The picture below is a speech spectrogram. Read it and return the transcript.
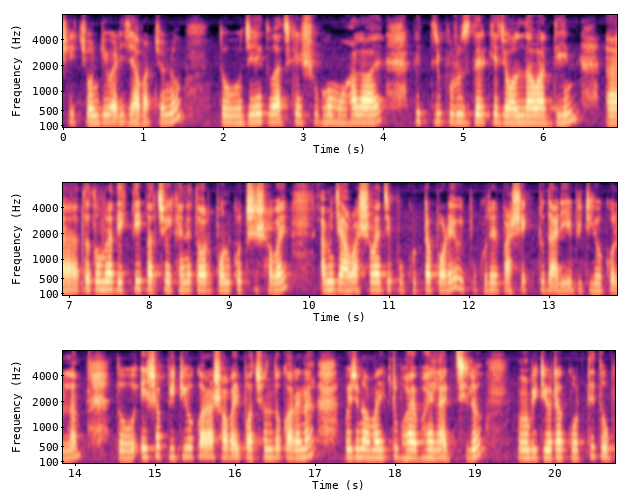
সেই চণ্ডীবাড়ি যাওয়ার জন্য। তো যেহেতু আজকে শুভ মহালয়, পিতৃপুরুষদেরকে জল দেওয়ার দিন তো তোমরা দেখতেই পাচ্ছ এখানে তর্পণ করছে সবাই। আমি যাওয়ার সময় যে পুকুরটা পড়ে, ওই পুকুরের পাশে একটু দাঁড়িয়ে ভিডিও করলাম। তো এইসব ভিডিও করা সবাই পছন্দ করে না, ওই জন্য আমার একটু ভয় ভয় লাগছিল ভিডিওটা করতে। তবু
